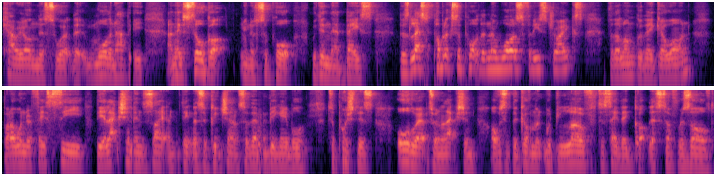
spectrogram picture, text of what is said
carry on this work. They're more than happy, and they've still got you know support within their base there's less public support than there was for these strikes for the longer they go on. But I wonder if they see the election in sight and think there's a good chance of them being able to push this all the way up to an election. Obviously, the government would love to say they got this stuff resolved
